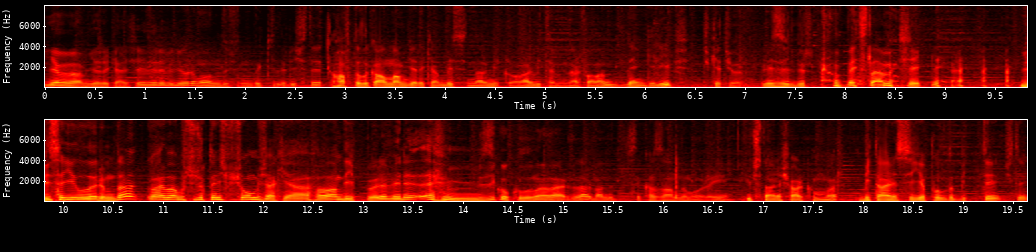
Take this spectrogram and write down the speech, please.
Yememem gereken şeyleri biliyorum. Onun dışındakileri işte haftalık almam gereken besinler, mikrolar, vitaminler falan dengeleyip tüketiyorum. Rezil bir beslenme şekli. Lise yıllarımda galiba bu çocuktan hiçbir şey olmayacak ya falan deyip böyle beni müzik okuluna verdiler. Ben de işte kazandım orayı. Üç tane şarkım var. Bir tanesi yapıldı bitti işte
